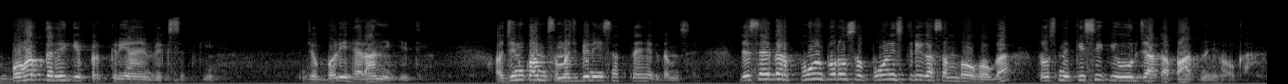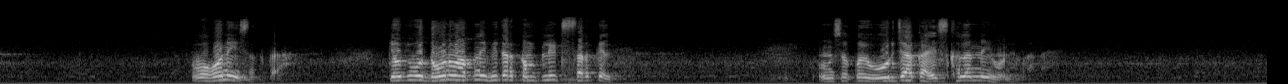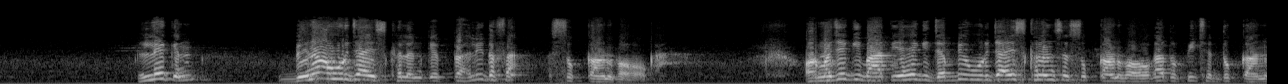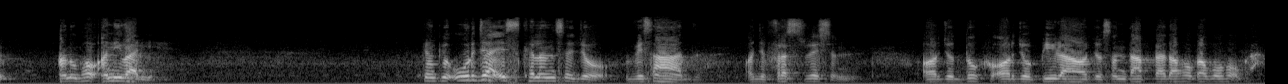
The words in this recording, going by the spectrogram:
बहुत तरह की प्रक्रियाएँ विकसित की, जो बड़ी हैरानी की थी, और जिनको हम समझ भी नहीं सकते हैं एकदम से। जैसे अगर पूर्ण पुरुष और पूर्ण स्त्री का संभव होगा तो उसमें किसी की ऊर्जा का पात नहीं होगा। वो हो नहीं सकता। क्योंकि वो दोनों अपने भीतर कंप्लीट सर्किल है। उनसे कोई ऊर्जा का स्खलन नहीं होने वाला है। लेकिन बिना ऊर्जा स्खलन के पहली दफ़ा सुख का अनुभव होगा। और मज़े की बात यह है कि जब भी ऊर्जा स्खलन से सुख का अनुभव होगा तो पीछे दुख का अनुभव अनिवार्य है। क्योंकि ऊर्जा स्खलन से जो विषाद और जो फ्रस्ट्रेशन और जो दुख और जो पीड़ा और जो संताप पैदा होगा, वो होगा।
